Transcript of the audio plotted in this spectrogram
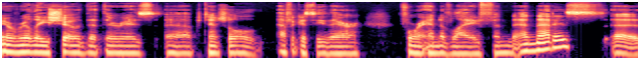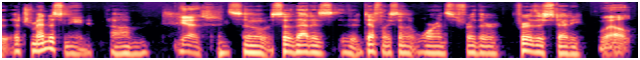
you know really showed that there is a potential efficacy there for end of life, and and that is a, a tremendous need. Um, yes, and so so that is definitely something that warrants further further study. Well,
